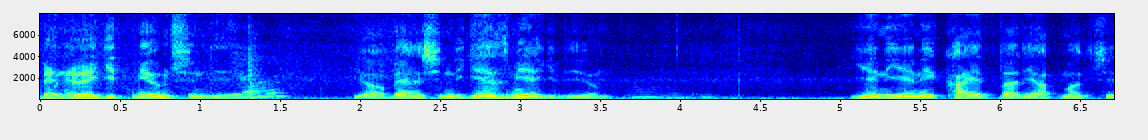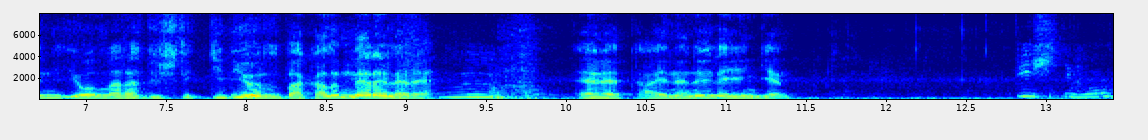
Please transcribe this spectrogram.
ben eve gitmiyorum şimdi. Ya Yok ben şimdi gezmeye gidiyorum. Yeni yeni kayıtlar yapmak için yollara düştük gidiyoruz bakalım nerelere. hmm, Evet aynen öyle yengem. pişti bu.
